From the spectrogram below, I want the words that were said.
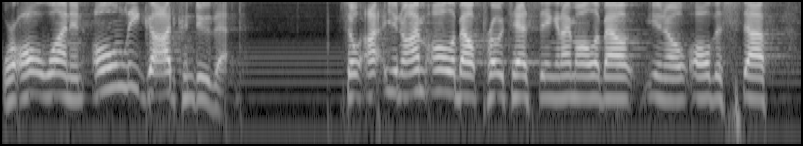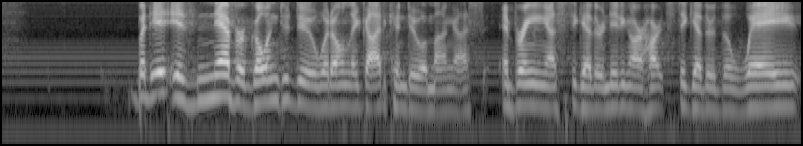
We're all one, and only God can do that. So, I, you know, I'm all about protesting and I'm all about, you know, all this stuff. But it is never going to do what only God can do among us and bringing us together, knitting our hearts together the way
